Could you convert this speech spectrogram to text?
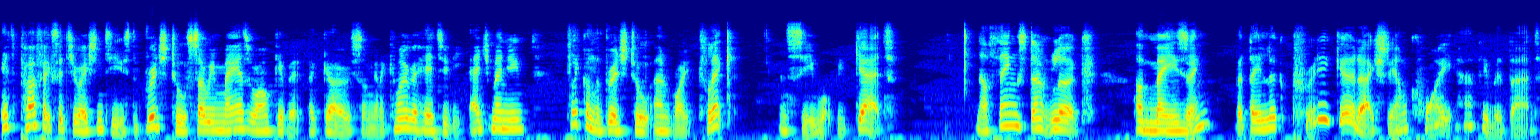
it's perfect situation to use the bridge tool so we may as well give it a go. So I'm going to come over here to the edge menu click on the bridge tool and right click and see what we get. Now things don't look amazing but they look pretty good actually. I'm quite happy with that.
